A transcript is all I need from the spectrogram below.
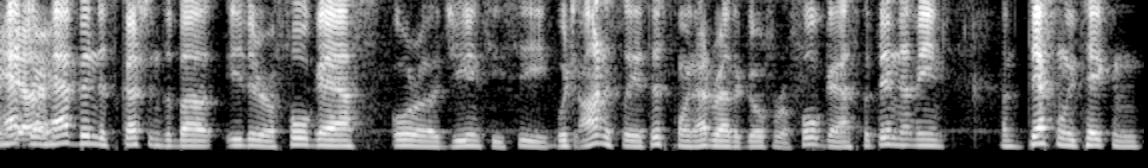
there, ha- there have been discussions about either a full gas or a GNCC, which honestly, at this point, I'd rather go for a full gas. But then that means I'm definitely taking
